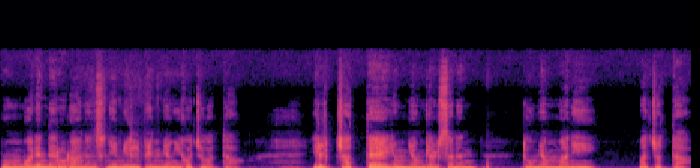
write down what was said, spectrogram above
무문관엔 내로라 하는 스님 100명이 거쳐갔다. 1차 때 6년 결사는 2명만이 마쳤다.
